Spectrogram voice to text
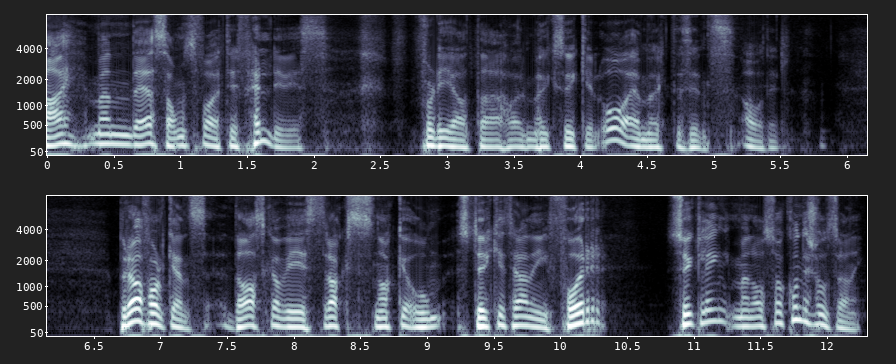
Nei, men det er samsvar tilfeldigvis. Fordi at jeg har mørk sykkel, og er mørk til sinns av og til. Bra, folkens. Da skal vi straks snakke om styrketrening for sykling, men også kondisjonstrening.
